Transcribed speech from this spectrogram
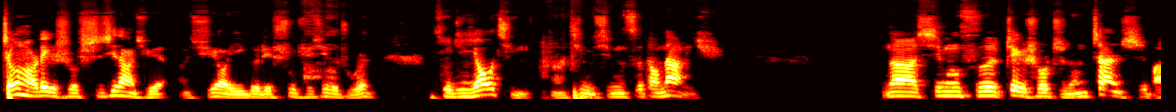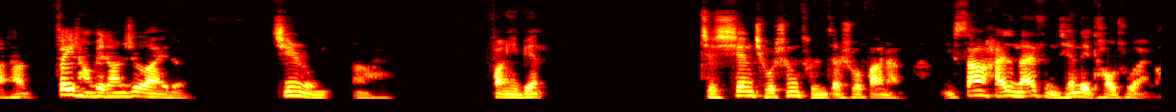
正好这个时候，石溪大学啊需要一个这数学系的主任，所以就邀请啊吉姆·西蒙斯到那里去。那西蒙斯这个时候只能暂时把他非常非常热爱的金融啊放一边，就先求生存再说发展吧。你三个孩子奶粉钱得掏出来吧，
